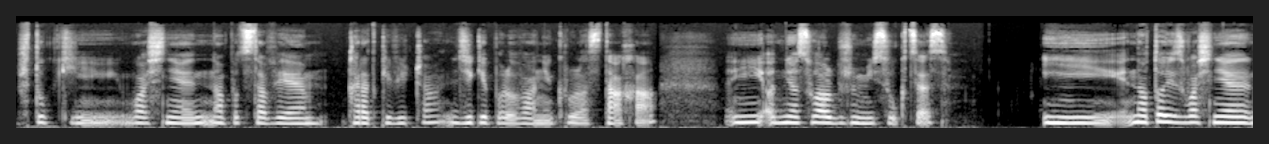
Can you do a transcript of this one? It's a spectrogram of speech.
sztuki właśnie na podstawie Karatkiewicza, Dzikie polowanie króla Stacha i odniosła olbrzymi sukces. I no to jest właśnie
